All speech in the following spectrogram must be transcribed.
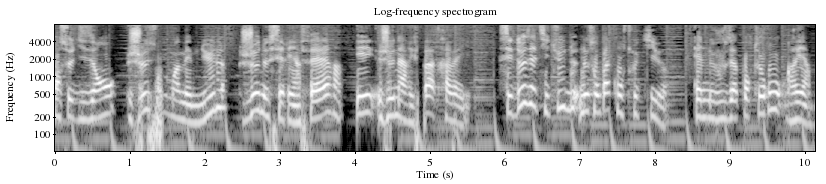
en se disant je suis moi-même nul, je ne sais rien faire et je n'arrive pas à travailler. Ces deux attitudes ne sont pas constructives. Elles ne vous apporteront rien.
